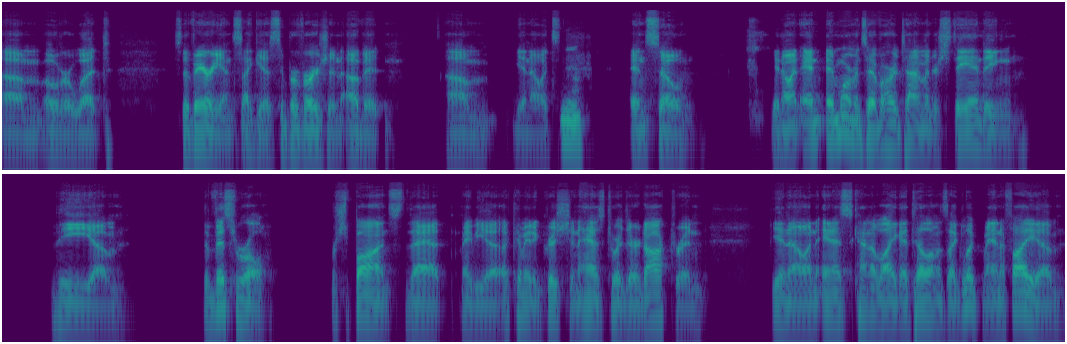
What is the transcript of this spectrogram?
um, over what it's the variance, I guess, the perversion of it. Um, you know, it's Hmm. and so, you know, and, and and Mormons have a hard time understanding the um the visceral response that maybe a, a committed Christian has toward their doctrine, you know, and, and it's kind of like I tell them, it's like, look, man, if I um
